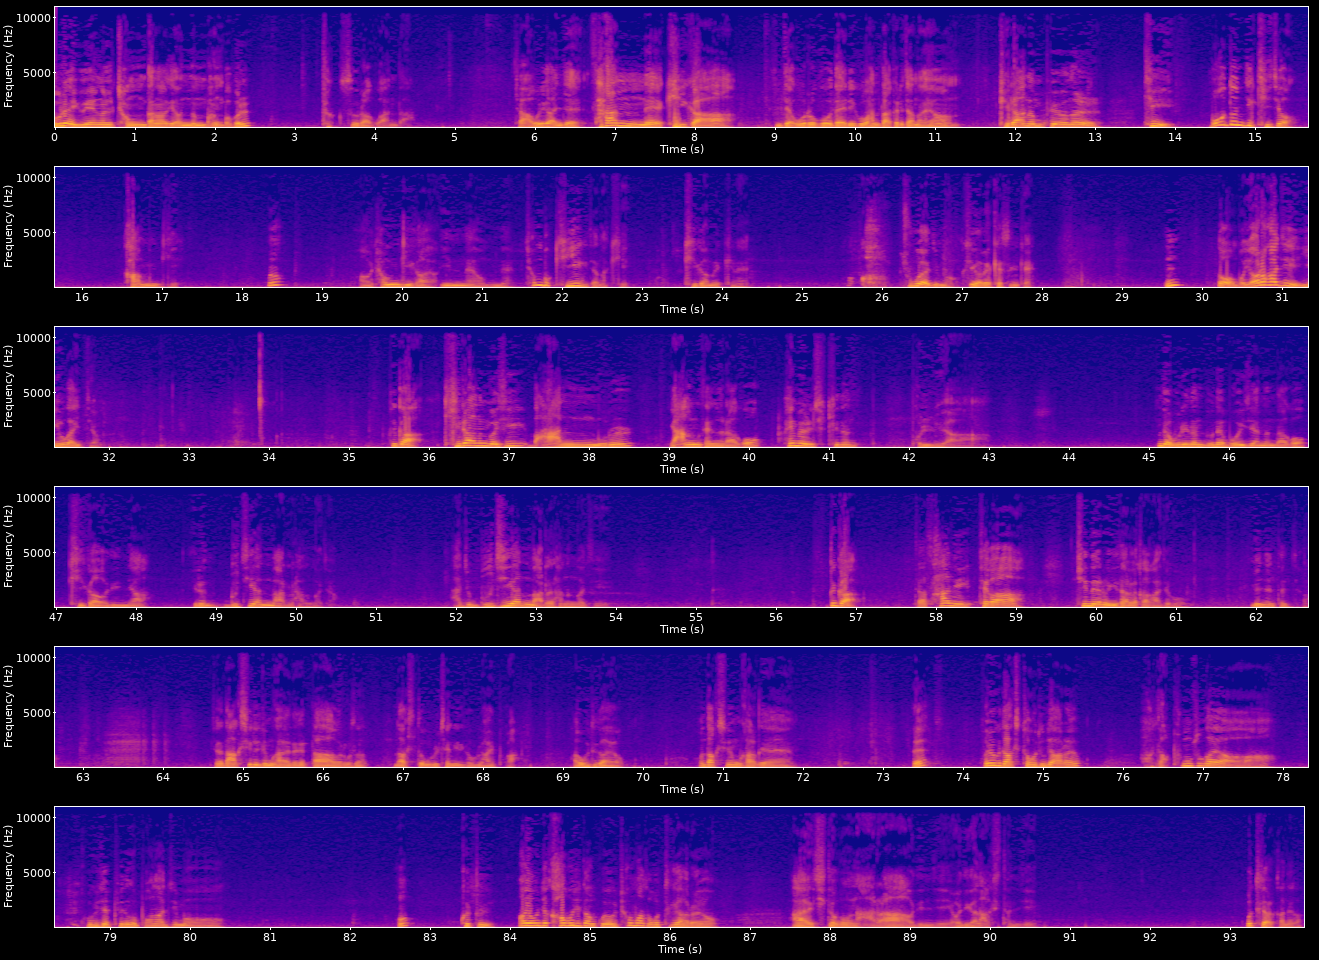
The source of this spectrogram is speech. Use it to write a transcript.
물의 유행을 정당하게 얻는 방법을 득수라고 한다. 자, 우리가 이제 산의 기가 이제 오르고 내리고 한다 그러잖아요. 기라는 표현을 기, 뭐든지 기죠. 감기, 어? 어, 경기가 있네, 없네. 전부 기 얘기잖아, 기. 기가 막히네. 어, 죽어야지, 뭐. 기가 막혔으니까. 응? 또, 뭐, 여러 가지 이유가 있죠. 그러니까, 기라는 것이 만물을 양생을 하고 회멸시키는 본류야. 근데 우리는 눈에 보이지 않는다고 기가 어딨냐? 이런 무지한 말을 하는 거죠. 아주 무지한 말을 하는 거지. 그러니까, 자, 산이, 제가 진해로 이사를 가가지고 몇 년 됐죠. 제가 낚시를 좀 가야 되겠다. 그러고서 낚시 도구를 챙기니까 우리 와이프가, 아, 어디 가요? 어, 낚시 좀 가게. 예? 어, 여기 낚시터 어딘지 알아요? 아, 나 풍수가야. 거기 잡히는 거 뻔하지 뭐. 어? 그랬더니, 아니, 언제 가보지도 않고 여기 처음 와서 어떻게 알아요? 아, 지도 보면 알아. 어딘지, 어디가 낚시터인지. 어떻게 알까, 내가?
